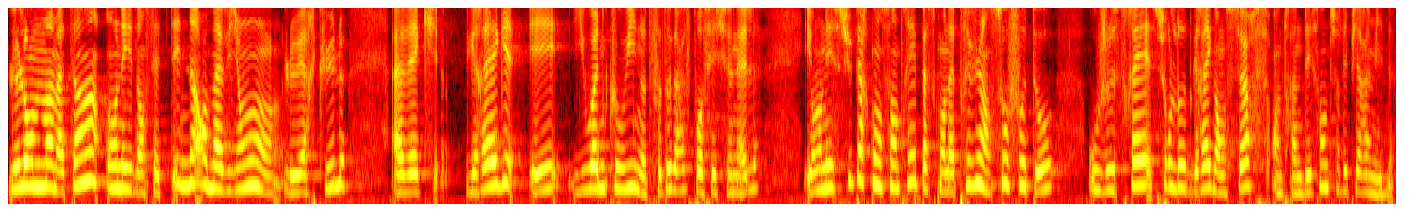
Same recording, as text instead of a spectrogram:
Le lendemain matin, on est dans cet énorme avion, le Hercule, avec Greg et Yuan Kowi, notre photographe professionnel. Et on est super concentré parce qu'on a prévu un saut photo où je serai sur le de Greg en surf en train de descendre sur les pyramides.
